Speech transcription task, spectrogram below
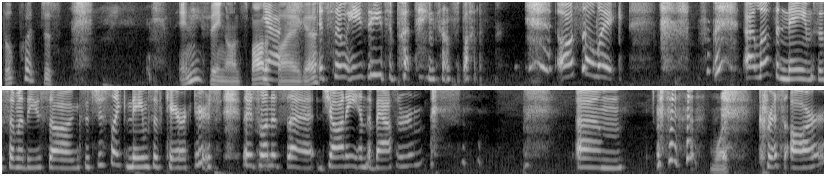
They'll put just anything on Spotify, Yeah, I guess. It's so easy to put things on Spotify. Also, like, I love the names of some of these songs. It's just like names of characters. There's one that's uh, Johnny in the bathroom. um, What? Chris R.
